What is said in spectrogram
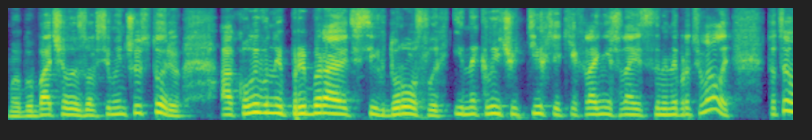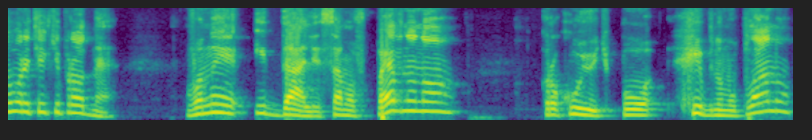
Ми б бачили зовсім іншу історію. А коли вони прибирають всіх дорослих і не кличуть тих, яких раніше навіть з ними не працювали, то це говорить тільки про одне: вони і далі самовпевнено крокують по хибному плану,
